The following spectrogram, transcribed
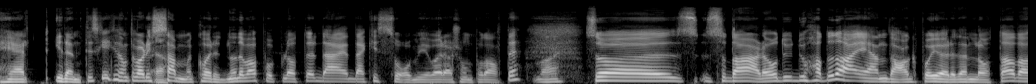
helt identiske. ikke sant? Det var de samme kordene. Det var poplåter. Det, er- det er ikke så mye variasjon på det alltid. Så, så da er det Og du, du hadde da en dag på å gjøre den låta, og da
